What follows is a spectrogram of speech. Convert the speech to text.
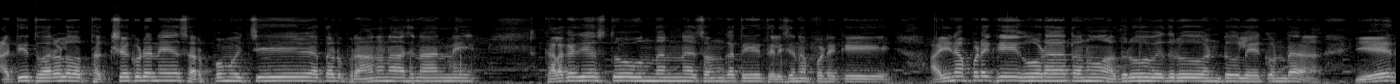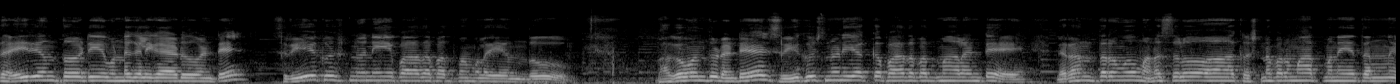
అతి త్వరలో తక్షకుడనే సర్పం వచ్చి అతడు ప్రాణనాశనాన్ని కలగజేస్తూ ఉందన్న సంగతి తెలిసినప్పటికీ అయినప్పటికీ కూడా తను అదురు వెదురు అంటూ లేకుండా ఏ ధైర్యంతో ఉండగలిగాడు అంటే శ్రీకృష్ణుని పాదపద్మముల భగవంతుడు భగవంతుడంటే శ్రీకృష్ణుని యొక్క పాదపద్మాలంటే నిరంతరము మనస్సులో ఆ కృష్ణ పరమాత్మనే తన్ను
